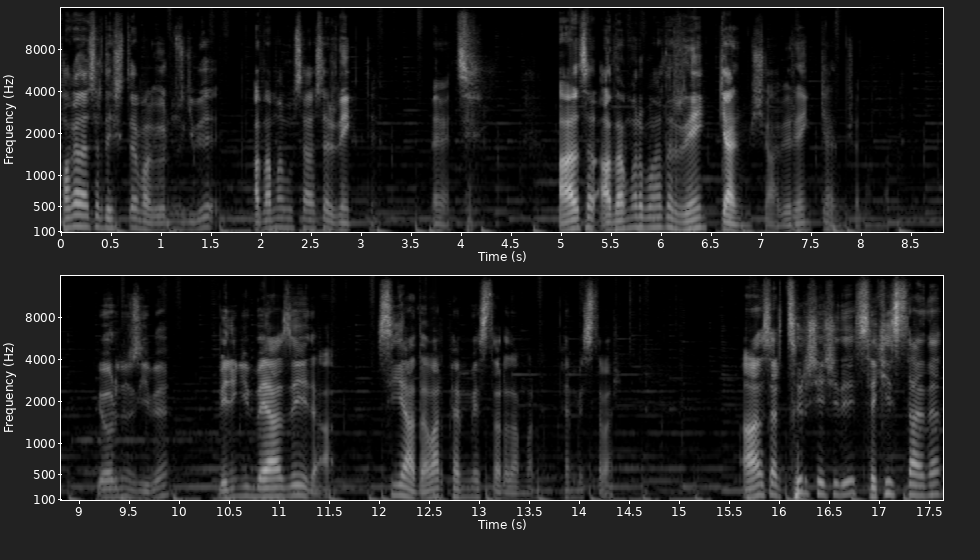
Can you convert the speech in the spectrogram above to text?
Fakat arkadaşlar değişiklikler var gördüğünüz gibi. Adamlar bu sefer renkli. Evet. Arkadaşlar adamlara bu arada renk gelmiş abi. Renk gelmiş adamlara. Gördüğünüz gibi. Benim gibi beyaz değil abi. Siyah da var. Pembesi de var adamların. Pembesi de var. Arkadaşlar tır çeşidi 8 taneden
